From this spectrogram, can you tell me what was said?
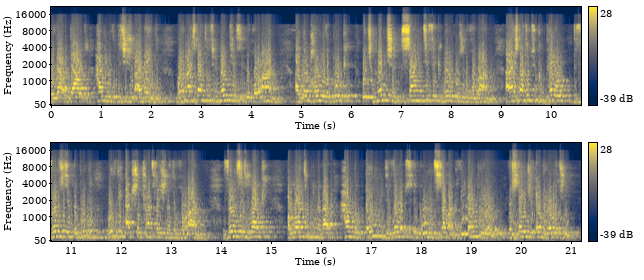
without doubt happy with the decision I made. When I started to notice in the Quran, I got hold of a book which mentioned scientific miracles in the Quran. And I started to compare the verses in the book with the actual translation of the Quran. Verses like Allah talking about how the baby develops in the woman's stomach, the embryo, the stage of embryology.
